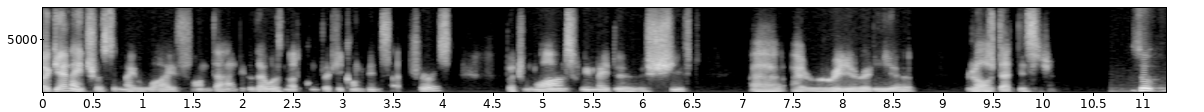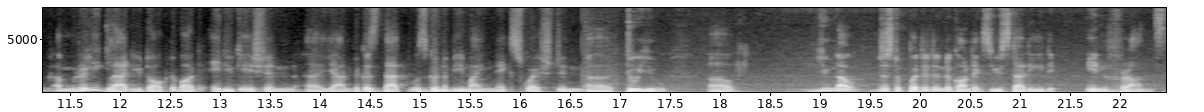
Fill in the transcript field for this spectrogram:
again I trusted my wife on that because I was not completely convinced at first, but once we made the shift, uh, I really really uh, loved that decision. So I'm really glad you talked about education, uh, Jan, because that was going to be my next question uh, to you. Uh, you now, just to put it into context, you studied in France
